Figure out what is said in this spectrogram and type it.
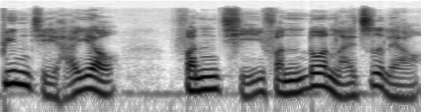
并且还要分期分论来治疗。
